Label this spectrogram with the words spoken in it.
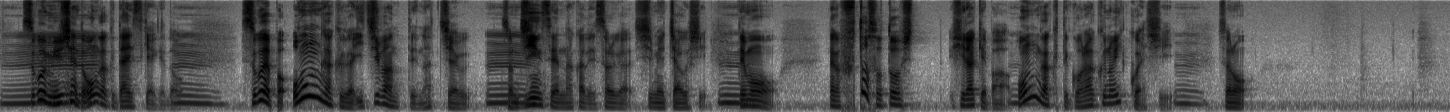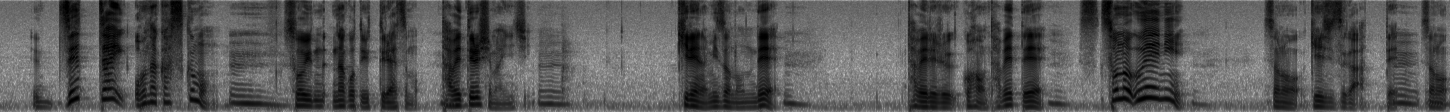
うん。すごいミュージシャンって音楽大好きやけどうん。すごいやっぱ音楽が一番ってなっちゃう。うん。その人生の中でそれが占めちゃうし。うん。でもなんかふと外をし開けばうん。音楽って娯楽の一個やしうん。その絶対お腹すくもん。うん。そういうなこと言ってるやつも。食べてるし毎日。うん。綺麗な水を飲んでうん食べれるご飯を食べてうん。その上にうん。その芸術があって、うん。その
